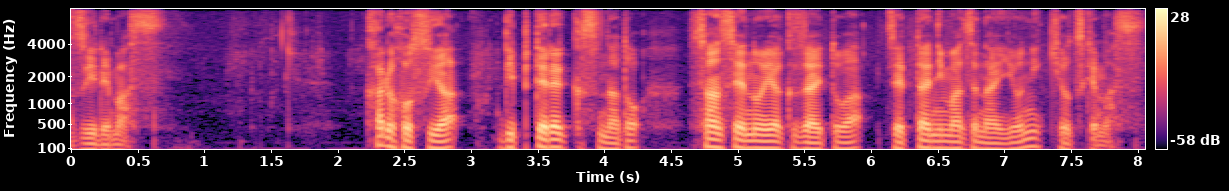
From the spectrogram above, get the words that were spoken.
ず入れます。カルホスやディプテレックスなど酸性の薬剤とは絶対に混ぜないように気をつけます。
